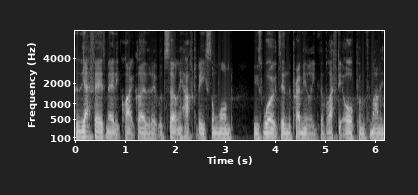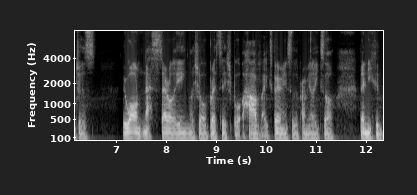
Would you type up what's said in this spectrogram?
the FA has made it quite clear that it would certainly have to be someone who's worked in the Premier League. They've left it open for managers who aren't necessarily English or British but have experience of the Premier League. So then you could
